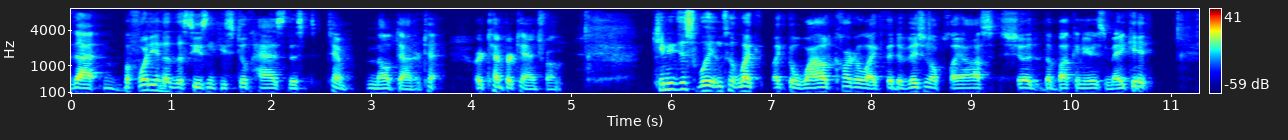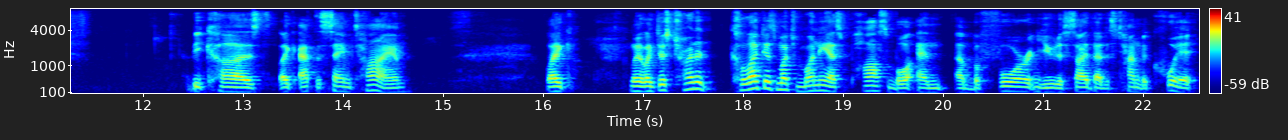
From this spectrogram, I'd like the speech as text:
that before the end of the season he still has this temp meltdown or te- or temper tantrum, can you just wait until like like the wild card or like the divisional playoffs should the Buccaneers make it? Because like at the same time, like like, like just try to collect as much money as possible and uh, before you decide that it's time to quit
